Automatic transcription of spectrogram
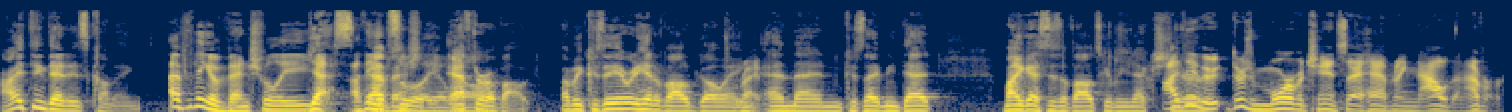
I think that is coming. I think eventually. Yes, I think absolutely. eventually After. Avowed, I mean, because they already had Avowed going, Right. and then because I mean that, my guess is Avowed's going to be next year. I think there's more of a chance of that happening now than ever.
